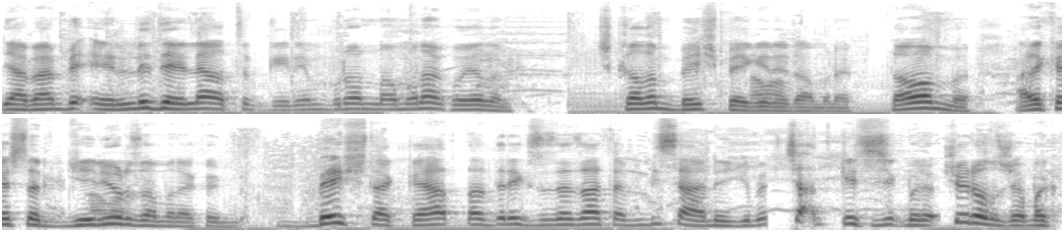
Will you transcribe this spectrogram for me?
Ya ben bir 50 DL atıp geleyim buranın amına koyalım. Çıkalım 5 BG'leri Tamam. amına. Tamam mı? Arkadaşlar geliyoruz amına koyayım. 5 dakika hatta direkt size zaten bir saniye gibi çat geçecek böyle. Şöyle olacak bak.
